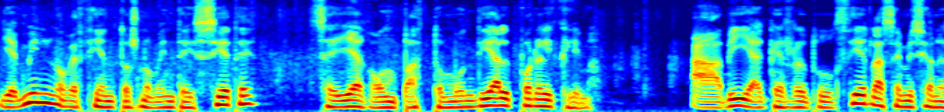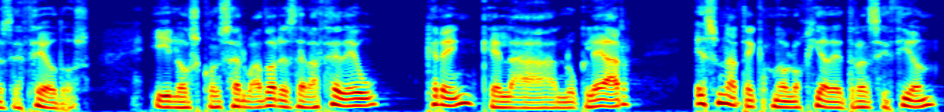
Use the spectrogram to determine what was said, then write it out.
y en 1997 se llega a un pacto mundial por el clima. Había que reducir las emisiones de CO2 y los conservadores de la CDU creen que la nuclear es una tecnología de transición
